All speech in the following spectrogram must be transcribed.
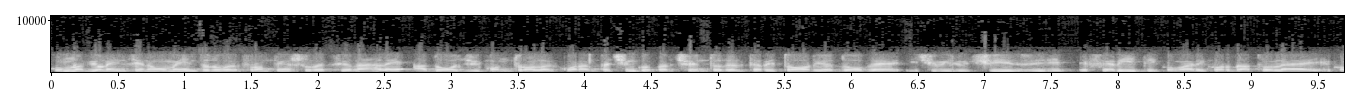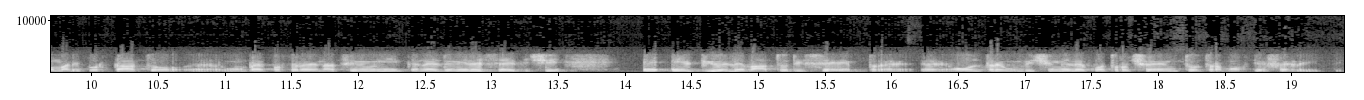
Con una violenza in aumento dove il fronte insurrezionale ad oggi controlla il 45% del territorio e dove i civili uccisi e feriti, come ha ricordato lei e come ha riportato eh, un report delle Nazioni Unite nel 2016, è, il più elevato di sempre, eh, oltre 11.400 tra morti e feriti.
